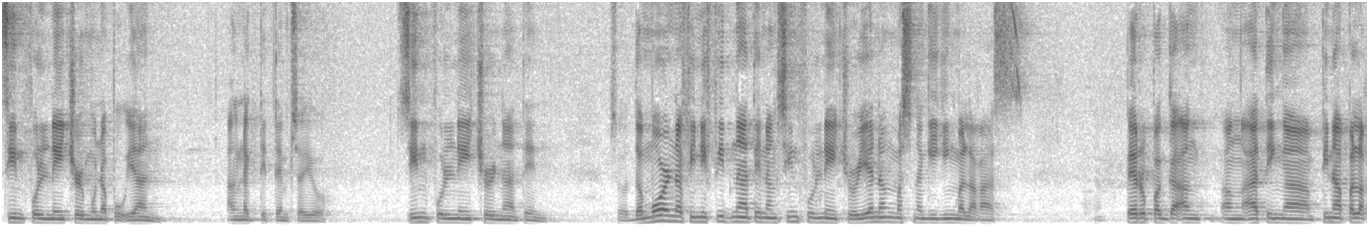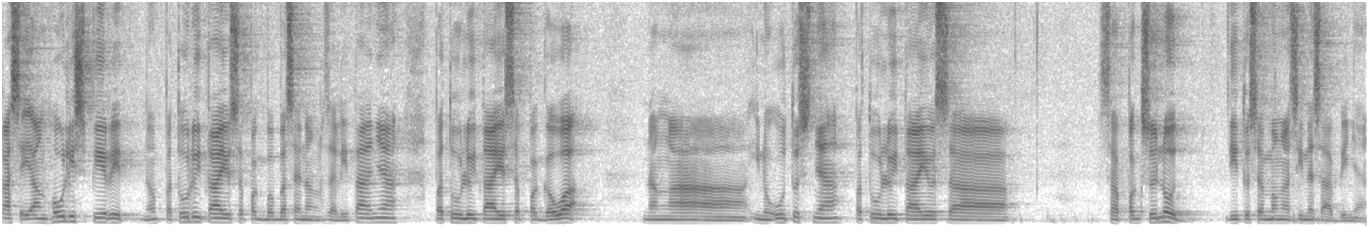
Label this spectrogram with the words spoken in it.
sinful nature mo na po 'yan ang nagtitempt sa iyo. Sinful nature natin. So the more na finifeed natin ang sinful nature, yan ang mas nagiging malakas. Pero pagka ang, ang ating uh, pinapalakas ay ang Holy Spirit, no? patuloy tayo sa pagbabasa ng salita niya, patuloy tayo sa paggawa ng uh, inuutos niya, patuloy tayo sa sa pagsunod dito sa mga sinasabi niya.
